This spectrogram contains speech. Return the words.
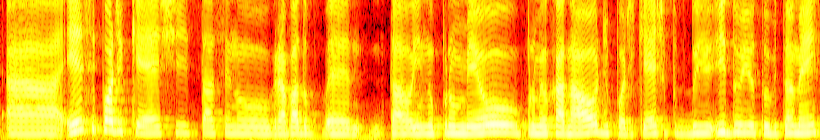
Uh, esse podcast tá sendo gravado, é, tá indo pro meu, pro meu canal de podcast do, e do YouTube também,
